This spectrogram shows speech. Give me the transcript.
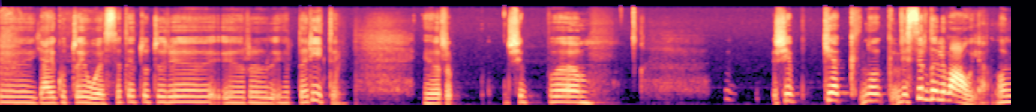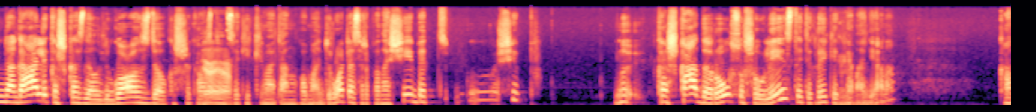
jeigu tu jau esi, tai tu turi ir, ir daryti. Ir šiaip, šiaip kiek, nu, visi ir dalyvauja. Nu, negali kažkas dėl lygos, dėl kažkokios, ja, ja. Ten, sakykime, ten komandiruotės ar panašiai, bet nu, šiaip nu, kažką darau su šauliais, tai tikrai kiekvieną mm. dieną. Tu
